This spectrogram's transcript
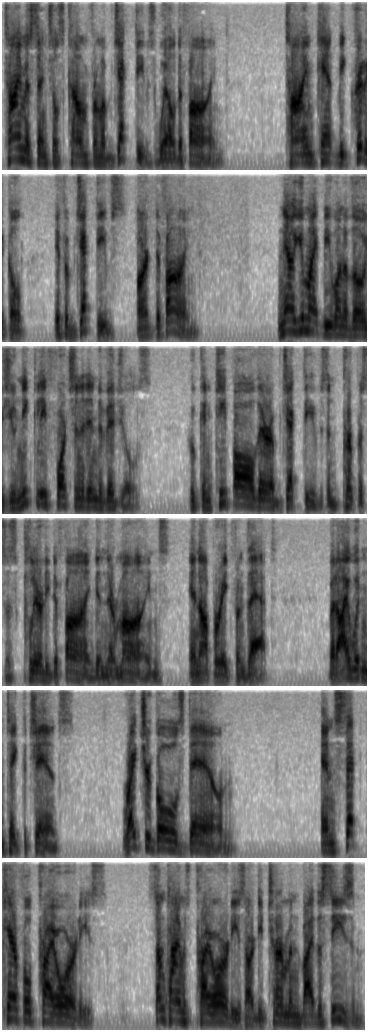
Time essentials come from objectives well defined. Time can't be critical if objectives aren't defined. Now you might be one of those uniquely fortunate individuals who can keep all their objectives and purposes clearly defined in their minds and operate from that. But I wouldn't take the chance. Write your goals down and set careful priorities. Sometimes priorities are determined by the season.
